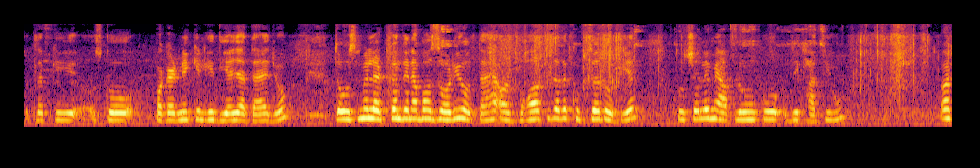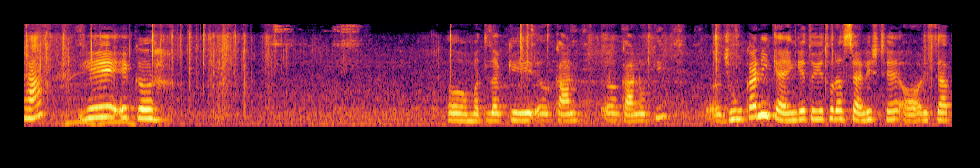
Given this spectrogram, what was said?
मतलब कि उसको पकड़ने के लिए दिया जाता है जो तो उसमें लटकन देना बहुत ज़रूरी होता है और बहुत ही ज़्यादा खूबसूरत होती है। तो चले मैं आप लोगों को दिखाती हूँ। और हाँ ये एक ओ, मतलब कि कान कानों की झुमका नहीं कहेंगे तो ये थोड़ा स्टाइलिश है और इसे आप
